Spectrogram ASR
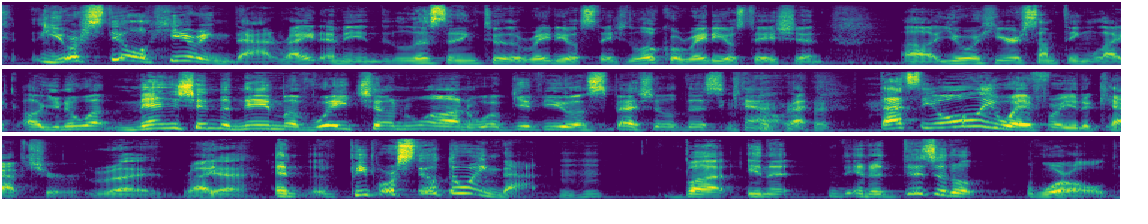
you're still hearing that, right? I mean, listening to the radio station, local radio station, uh, you'll hear something like, "Oh, you know what? Mention the name of Wei Chun Wan. We'll give you a special discount." right. That's the only way for you to capture. Right. Right. Yeah. And uh, people are still doing that. Mm-hmm. But in a in a digital world,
